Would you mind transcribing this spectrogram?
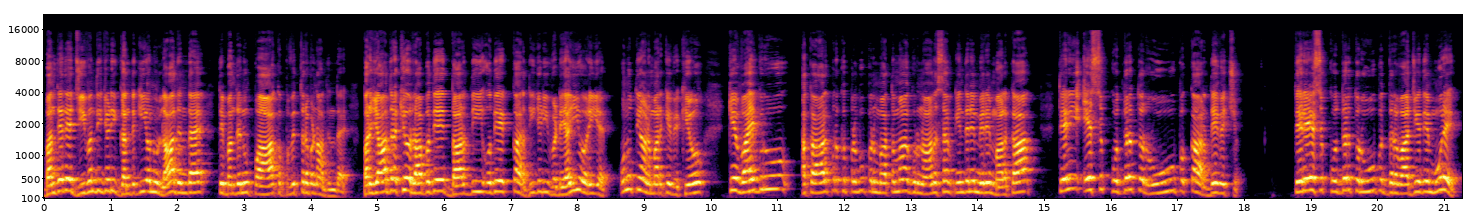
ਬੰਦੇ ਦੇ ਜੀਵਨ ਦੀ ਜਿਹੜੀ ਗੰਦਗੀ ਹੈ, ਉਹਨੂੰ ਲਾਹ ਦਿੰਦਾ ਹੈ ਤੇ ਬੰਦੇ ਨੂੰ ਪਾਕ, ਪਵਿੱਤਰ ਬਣਾ ਦਿੰਦਾ ਹੈ। ਪਰ ਯਾਦ ਰੱਖਿਓ, ਰੱਬ ਦੇ ਦਰ ਦੀ, ਉਹਦੇ ਘਰ ਦੀ ਜਿਹੜੀ ਵਡਿਆਈ ਹੋ ਰਹੀ ਹੈ, ਉਹਨੂੰ ਧਿਆਨ ਮਾਰ ਕੇ ਵੇਖਿਓ ਕਿ ਵਾਹਿਗੁਰੂ ਅਕਾਲ ਪੁਰਖ ਪ੍ਰਭੂ ਪਰਮਾਤਮਾ ਗੁਰੂ ਨਾਨਕ ਸਾਹਿਬ ਕਹਿੰਦੇ ਨੇ, ਮੇਰੇ ਮਾਲਕਾ, ਤੇਰੀ ਇਸ ਕੁਦਰਤ ਰੂਪ ਘਰ ਦੇ ਵਿੱਚ, ਤੇਰੇ ਇਸ ਕੁਦਰਤ ਰੂਪ ਦਰਵਾਜ਼ੇ ਦੇ ਮੂਹਰੇ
